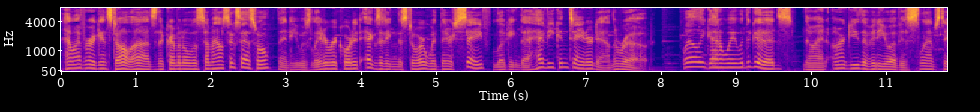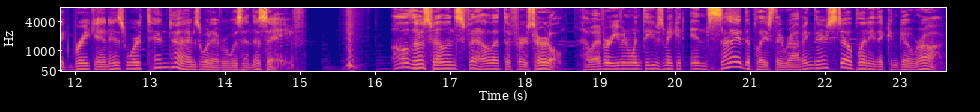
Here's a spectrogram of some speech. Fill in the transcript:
However, against all odds, the criminal was somehow successful, and he was later recorded exiting the store with their safe lugging the heavy container down the road. Well, he got away with the goods, though I'd argue the video of his slapstick break in is worth 10 times whatever was in the safe. All those felons fell at the first hurdle. However, even when thieves make it inside the place they're robbing, there's still plenty that can go wrong.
